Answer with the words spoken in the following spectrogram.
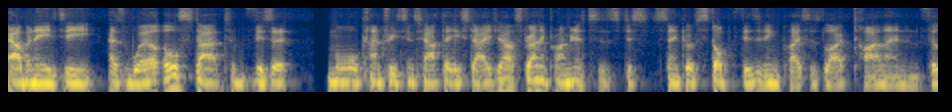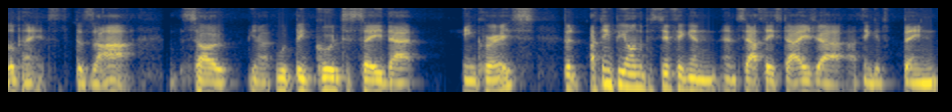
Albanese as well start to visit more countries in Southeast Asia. Australian prime ministers just seem to have stopped visiting places like Thailand and the Philippines. It's bizarre. So, you know, it would be good to see that increase. But I think beyond the Pacific and, and Southeast Asia, I think it's been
